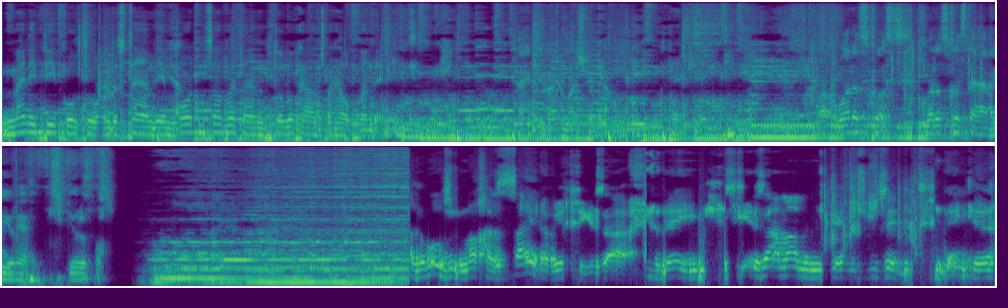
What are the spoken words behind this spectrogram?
many people to understand the importance of it and to look out for help when they need. You. Well, what a schus. What a schus to have you here. Beautiful. Sich noch eine sehr wichtige Sache. Ich denke, es geht so am Abend nicht gerne gesinnt. Ich denke,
